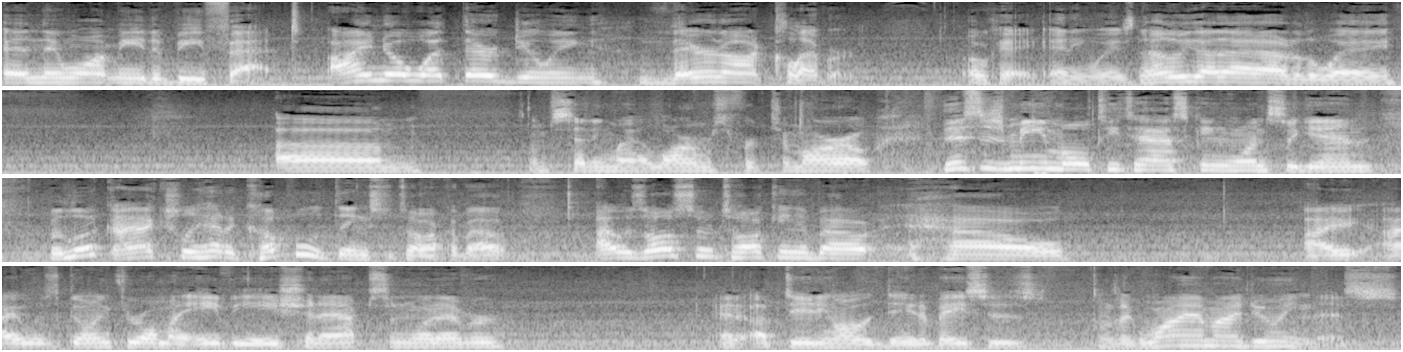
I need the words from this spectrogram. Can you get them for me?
and they want me to be fat. I know what they're doing. They're not clever. Okay, anyways, now that we got that out of the way, um, I'm setting my alarms for tomorrow. This is me multitasking once again. But look, I actually had a couple of things to talk about. I was also talking about how I I was going through all my aviation apps and whatever and updating all the databases I was like, why am I doing this?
